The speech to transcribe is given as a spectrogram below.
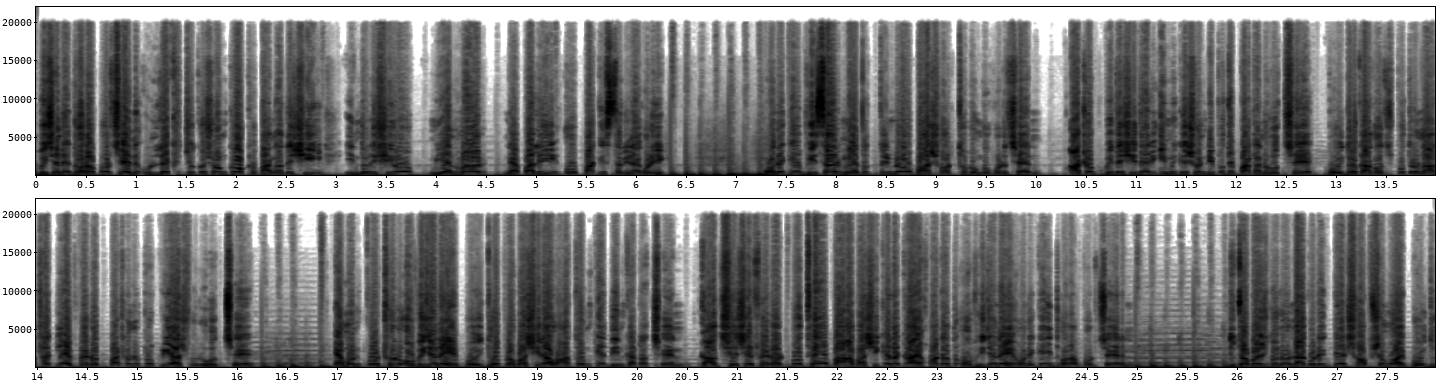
অভিযানে ধরা পড়ছেন উল্লেখযোগ্য সংখ্যক বাংলাদেশি, ইন্দোনেশীয়, মিয়ানমার, নেপালি ও পাকিস্তানি নাগরিক। অনেকে ভিসার মেয়াদোত্তীর্ণ বা শর্তভঙ্গ করেছেন। আটক বিদেশিদের ইমিগ্রেশন ডিপোতে পাঠানো হচ্ছে। বৈধ কাগজপত্র না থাকলে ফেরত পাঠানোর প্রক্রিয়া শুরু হচ্ছে। এমন কঠোর অভিযানে বৈধ প্রবাসীরাও আতঙ্কে দিন কাটাচ্ছেন। কাজ শেষে ফেরার পথে বা আবাসিক এলাকায় হঠাৎ অভিযানে অনেকেই ধরা পড়ছেন। দূতাবাসগুলো নাগরিকদের সবসময় বৈধ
